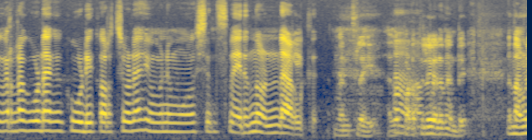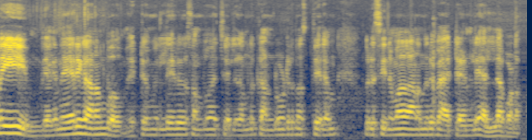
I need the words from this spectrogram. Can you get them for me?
ഇവരുടെ കൂടെ ഒക്കെ കൂടി കുറച്ചുകൂടെ ഹ്യൂമൻ ഇമോഷൻസ് വരുന്നുണ്ട് ആൾക്ക്. മനസ്സിലായി. അത് പടത്തിൽ വരുന്നുണ്ട്. നമ്മൾ ഈ ഗഗനേരി കാണുമ്പോൾ ഏറ്റവും വലിയൊരു സംഭവം വെച്ചാൽ നമ്മൾ കണ്ടുകൊണ്ടിരുന്ന സ്ഥിരം ഒരു സിനിമ കാണുന്ന ഒരു പാറ്റേണിലെ അല്ല പടം.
